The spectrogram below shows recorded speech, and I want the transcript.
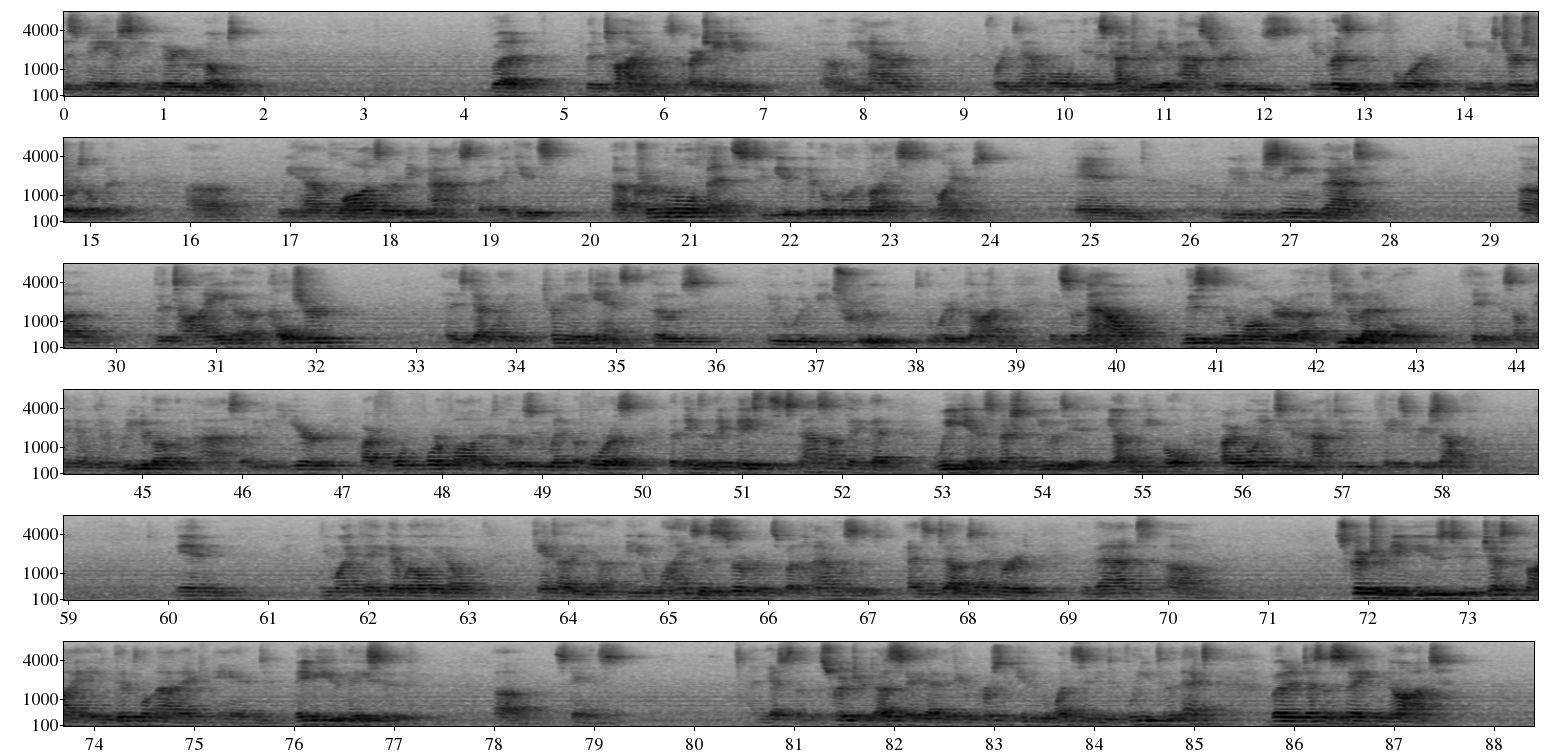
this may have seemed very remote, but the times are changing. Uh, we have, for example, in this country, a pastor who's in prison for keeping his church doors open. Um, we have laws that are being passed that make it a criminal offense to give biblical advice to minors. And we, are seeing that uh, the tide of culture is definitely turning against those who would be true to the Word of God And so now, this is no longer a theoretical thing, something that we can read about in the past, that we can hear our forefathers, those who went before us, the things that they faced. This is now something that we, and especially you as young people, are going to have to face for yourself. And you might think that, well, you know, can't I uh, be wise as serpents but harmless as, as doves? I've heard that um, scripture being used to justify a diplomatic and maybe evasive uh, stance. And yes, the, the scripture does say that if you're persecuted in one city, to flee to the next, but it doesn't say not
